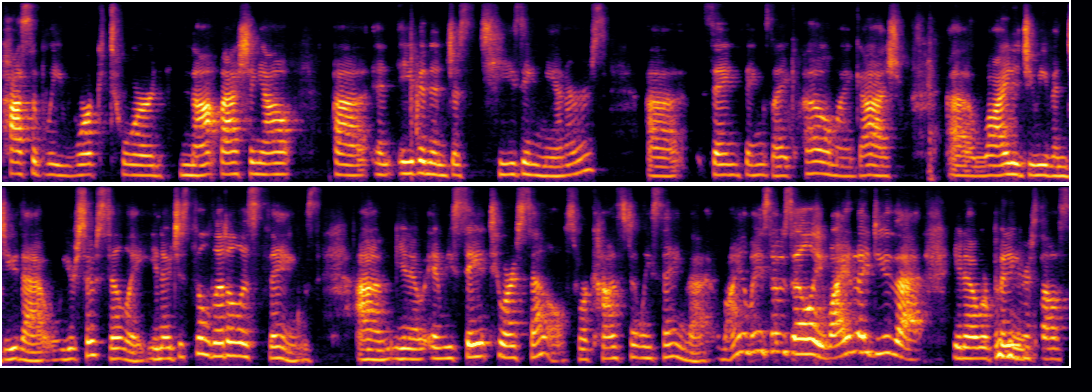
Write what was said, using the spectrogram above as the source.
possibly work toward not lashing out uh, and even in just teasing manners uh, saying things like, oh my gosh, uh, why did you even do that? You're so silly. You know, just the littlest things, um, you know, and we say it to ourselves. We're constantly saying that. Why am I so silly? Why did I do that? You know, we're putting mm-hmm. ourselves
